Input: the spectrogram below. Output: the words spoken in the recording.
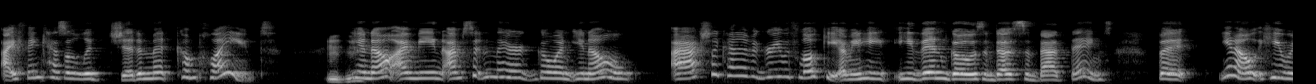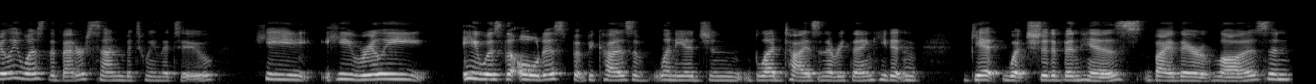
I think has a legitimate complaint. hmm You know, I mean, I'm sitting there going, you know, I actually kind of agree with Loki. I mean, he he then goes and does some bad things, but you know, he really was the better son between the two. He he really he was the oldest, but because of lineage and blood ties and everything, he didn't get what should have been his by their laws and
